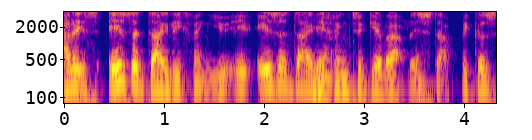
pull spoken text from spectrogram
and it is a daily thing. You it is a daily yeah. thing to give up this stuff because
